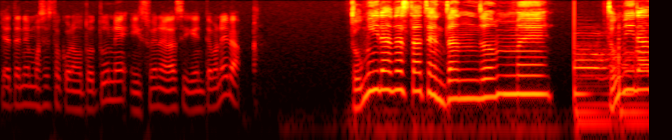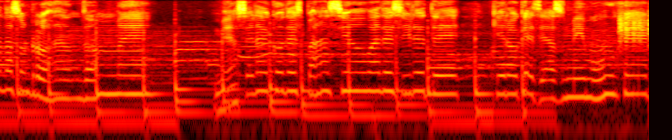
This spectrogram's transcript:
Ya tenemos esto con autotune y suena de la siguiente manera. Tu mirada está tentándome, tu mirada sonrojándome. Me acerco despacio a decirte, quiero que seas mi mujer.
